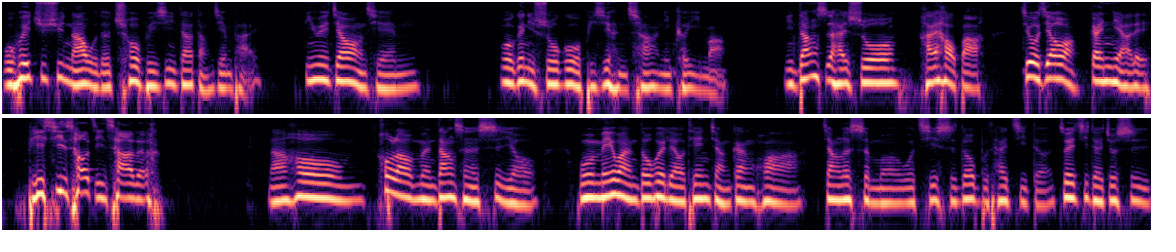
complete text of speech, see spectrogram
我会继续拿我的臭脾气当挡箭牌，因为交往前我有跟你说过我脾气很差，你可以吗？你当时还说还好吧，结果交往干娘嘞，脾气超级差的。然后后来我们当成了室友，我们每晚都会聊天讲干话，讲了什么我其实都不太记得，最记得就是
